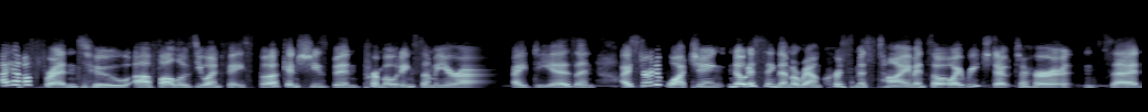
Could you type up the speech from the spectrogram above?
I have a friend who uh, follows you on Facebook, and she's been promoting some of your ideas. And I started watching, noticing them around Christmas time. And so I reached out to her and said,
